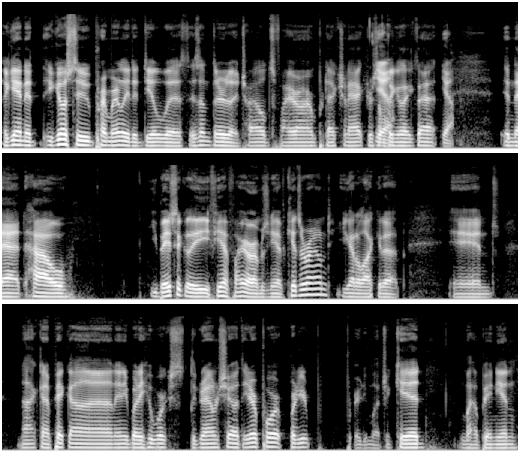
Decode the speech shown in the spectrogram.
again, it it goes to primarily to deal with. Isn't there a Child's Firearm Protection Act or Yeah. something like that? Yeah. In that, how you basically, if you have firearms and you have kids around, you got to lock it up, and not gonna pick on anybody who works the ground show at the airport, but you're pretty much a kid, in my opinion.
